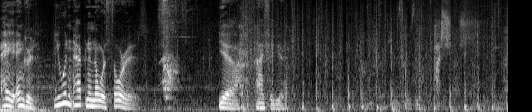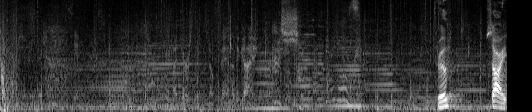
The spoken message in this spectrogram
Hey, Ingrid, you wouldn't happen to know where Thor is? Yeah, I figured. Thrud? Sorry,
